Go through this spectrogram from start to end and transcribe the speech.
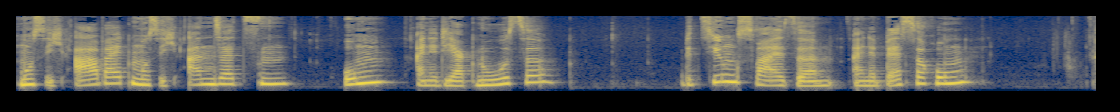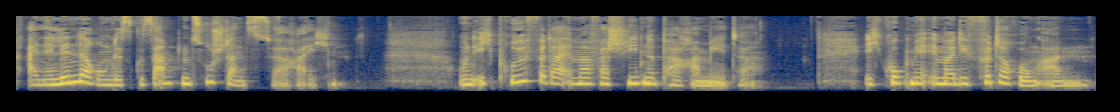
muss ich arbeiten, muss ich ansetzen, um eine Diagnose beziehungsweise eine Besserung, eine Linderung des gesamten Zustands zu erreichen. Und ich prüfe da immer verschiedene Parameter. Ich gucke mir immer die Fütterung an.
